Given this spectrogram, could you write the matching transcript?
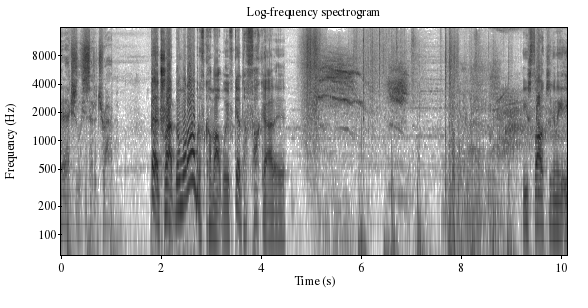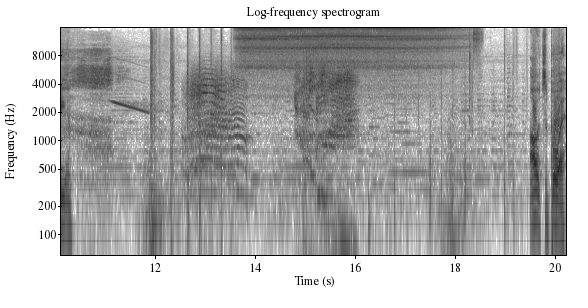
They actually set a trap. Better trap than what I would have come up with. Get the fuck out of here. These foxes are gonna get eaten. Oh, it's a boy.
